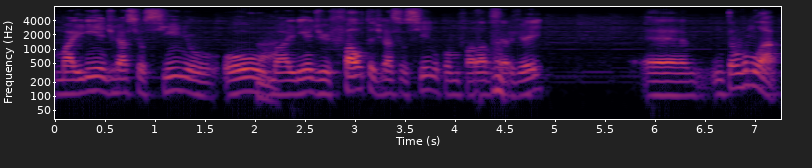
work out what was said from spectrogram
uma linha de raciocínio ou tá. uma linha de falta de raciocínio, como falava o Sergei. É, então vamos lá.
